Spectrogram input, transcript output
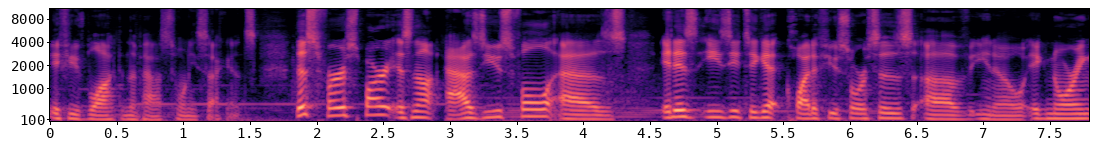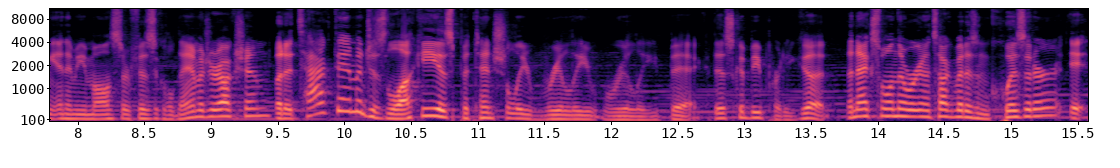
if you've blocked in the past 20 seconds. This first part is not as useful as it is easy to get quite a few sources of, you know, ignoring enemy monster physical damage reduction, but attack damage is lucky is potentially really, really big. This could be pretty good. The next one that we're going to talk about is Inquisitor. It,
